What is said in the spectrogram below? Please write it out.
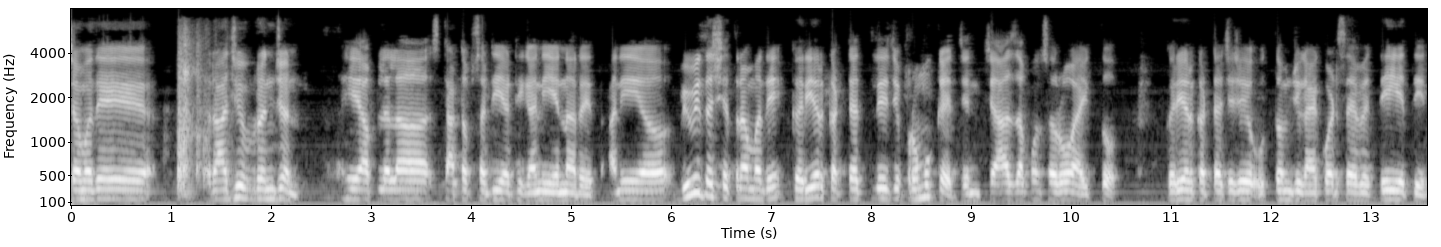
त्याच्यामध्ये राजीव रंजन हे आपल्याला स्टार्टअपसाठी या ठिकाणी येणार आहेत. आणि विविध क्षेत्रामध्ये करिअर कट्ट्यातले जे प्रमुख आहेत ज्यांचे आज आपण सर्व ऐकतो करिअर कट्ट्याचे जे उत्तमजी गायकवाड साहेब आहेत ते येतील.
